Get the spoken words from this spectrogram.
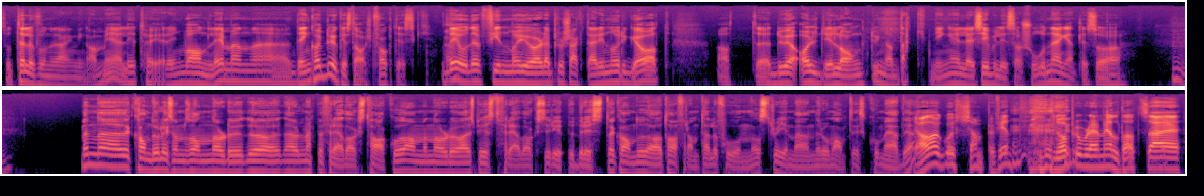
så telefonregninga mi er litt høyere enn vanlig, men uh, den kan brukes til alt, faktisk. Ja. Det er jo det fine med å gjøre det prosjektet her i Norge, og at at uh, du er aldri langt unna dekning eller sivilisasjon, egentlig, så mm. Men uh, kan du liksom sånn når du, du Det er vel neppe fredagstaco, da, men når du har spist fredagsrypebrystet, kan du da ta fram telefonen og streame en romantisk komedie? Ja, det går kjempefint. Noe problem i hele tatt. Så jeg,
